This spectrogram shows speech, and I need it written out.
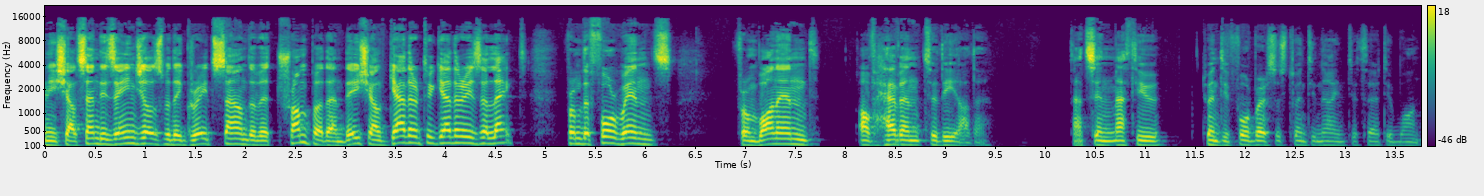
And he shall send his angels with a great sound of a trumpet, and they shall gather together his elect from the four winds, from one end of heaven to the other. That's in Matthew 24, verses 29 to 31.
